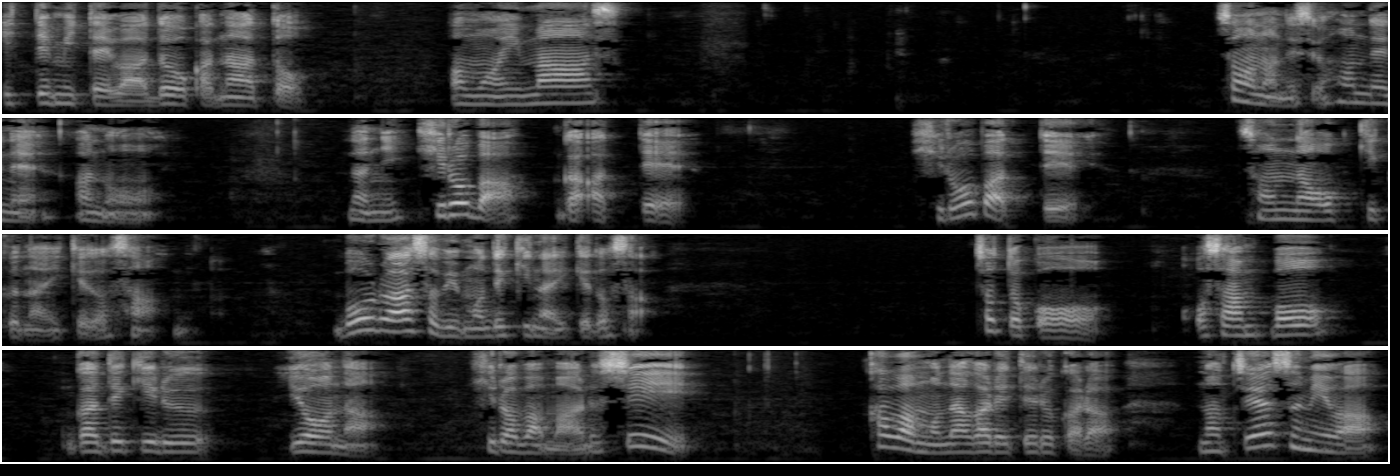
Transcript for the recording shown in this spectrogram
行ってみてはどうかなと思います。そうなんですよ。ほんでね、あの、何？広場があって、広場ってそんな大きくないけどさ、ボール遊びもできないけどさ、ちょっとこう、お散歩ができるような広場もあるし、川も流れてるから、夏休みは、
